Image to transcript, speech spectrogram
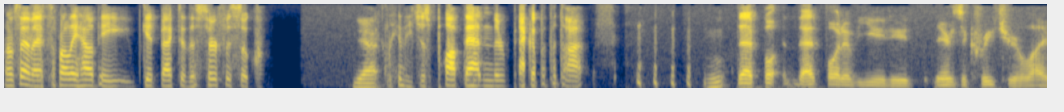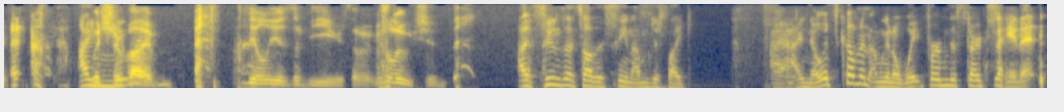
I'm saying that's probably how they get back to the surface so quickly. Yeah. They just pop that and they're back up at the top. That po- that point of view, dude. There's a creature alive I which survived millions of years of evolution. As soon as I saw this scene, I'm just like, I, I know it's coming. I'm gonna wait for him to start saying it.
